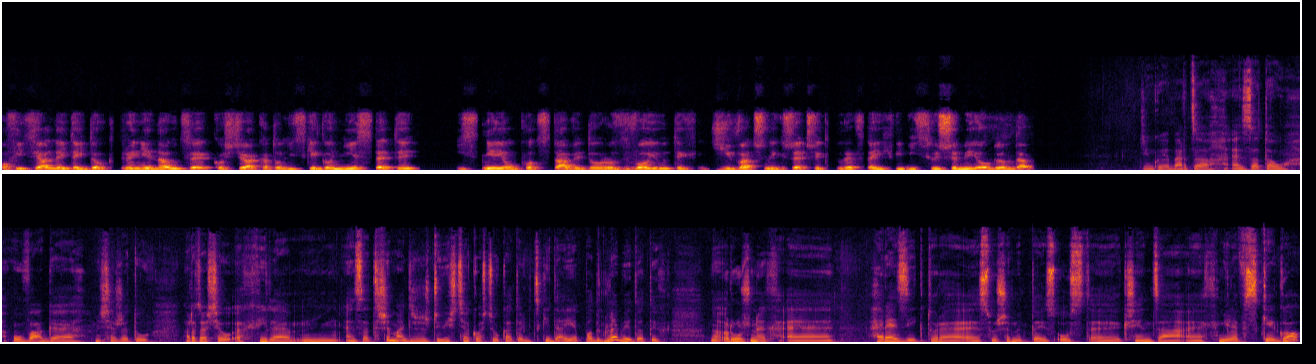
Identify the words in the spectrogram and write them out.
Oficjalnej tej doktrynie, nauce Kościoła katolickiego niestety istnieją podstawy do rozwoju tych dziwacznych rzeczy, które w tej chwili słyszymy i oglądamy. Dziękuję bardzo e, za tą uwagę. Myślę, że tu warto się chwilę mm, zatrzymać, że rzeczywiście Kościół katolicki daje podglebie do tych no, różnych e, herezji, które e, słyszymy tutaj z ust e, księdza e, Chmielewskiego,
